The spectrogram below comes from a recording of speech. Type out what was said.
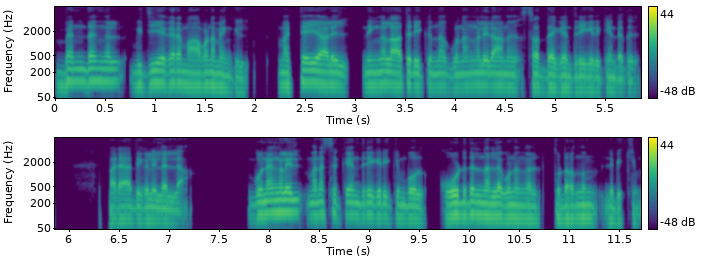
ബന്ധങ്ങൾ വിജയകരമാവണമെങ്കിൽ മറ്റേയാളിൽ നിങ്ങൾ ആദരിക്കുന്ന ഗുണങ്ങളിലാണ് ശ്രദ്ധ കേന്ദ്രീകരിക്കേണ്ടത്. പരാതികളിലല്ല. ഗുണങ്ങളിൽ മനസ്സ് കേന്ദ്രീകരിക്കുമ്പോൾ കൂടുതൽ നല്ല ഗുണങ്ങൾ തുടർന്നും ലഭിക്കും.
